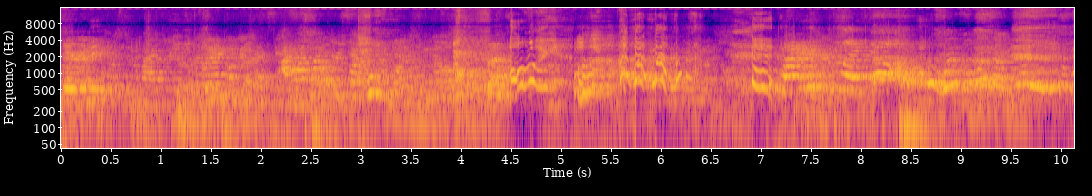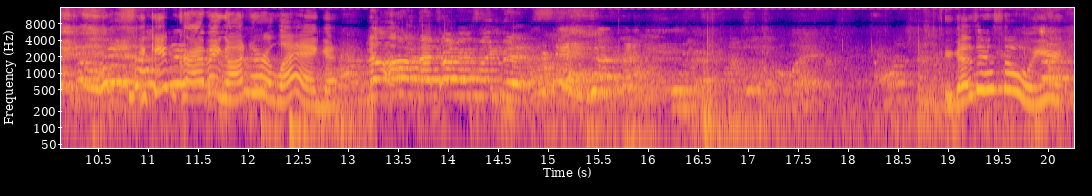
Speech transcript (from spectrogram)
Okay, ready? On her leg. No, uh, that's how I was like this. You guys are so weird.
